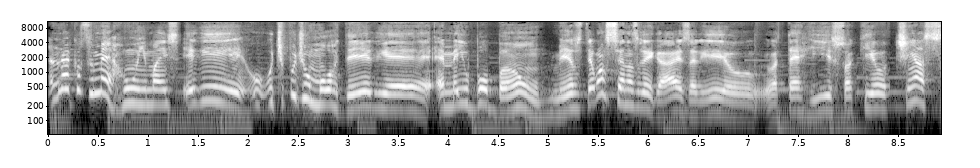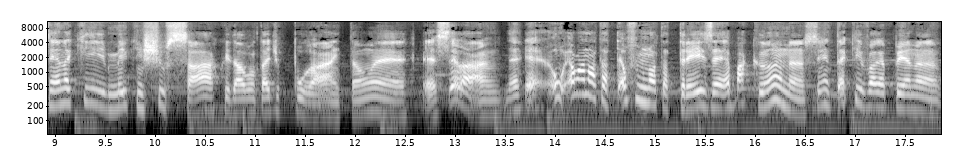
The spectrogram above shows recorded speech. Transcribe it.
Não é que o filme é ruim, mas ele. O, o tipo de humor dele é, é meio bobão mesmo. Tem umas cenas legais ali, eu, eu até ri, só que eu tinha a cena que meio que enchia o saco e dava vontade de pular. Então é. É, sei lá, né? É, é uma nota. É um filme nota 3, é, é bacana, assim, até que vale a pena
